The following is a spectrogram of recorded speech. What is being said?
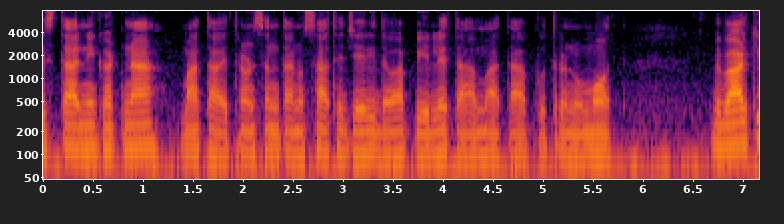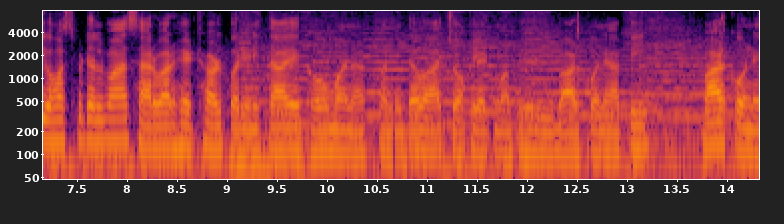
વિસ્તારની ઘટના, માતાએ ત્રણ સંતાનો સાથે ઝેરી દવા પી લેતા માતા પુત્રનું મોત. બે બાળકીઓ હોસ્પિટલમાં સારવાર હેઠળ પરિણીતાએ ઘઉંમાં નાખવાની દવા ચોકલેટમાં ભેળવી બાળકોને આપી. બાળકોને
